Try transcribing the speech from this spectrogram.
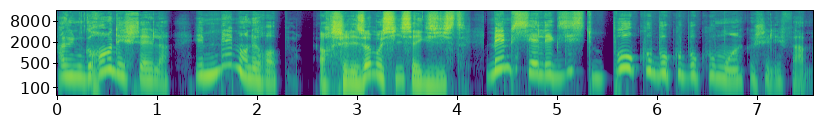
à une grande échelle, et même en Europe. Alors chez les hommes aussi, ça existe. Même si elle existe beaucoup, beaucoup, beaucoup moins que chez les femmes.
